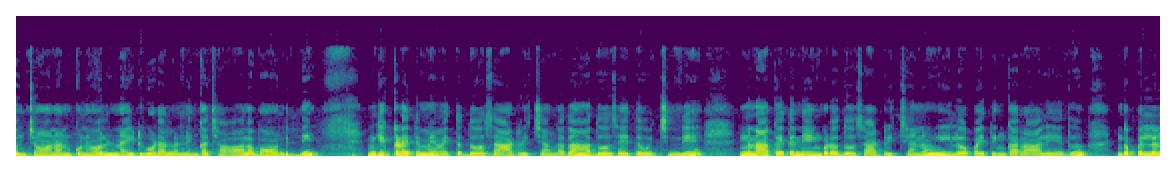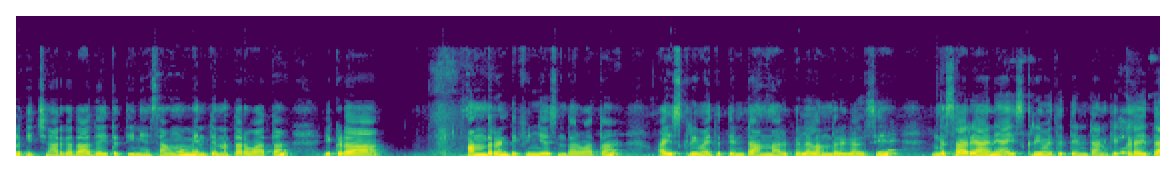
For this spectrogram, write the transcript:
కొంచెం అని అనుకునే వాళ్ళు నైట్ కూడా వెళ్ళండి. ఇంకా చాలా బాగుండుద్ది. ఇంక ఇక్కడైతే మేమైతే దోశ ఆర్డర్ ఇచ్చాం కదా ఆ దోశ అయితే వచ్చింది. ఇంక నాకైతే నేను కూడా దోశ ఆర్డర్ ఇచ్చాను. ఈ లోపైతే అయితే ఇంకా రాలేదు. ఇంకా పిల్లలకి ఇచ్చినారు కదా అదైతే తినేసాము. మేము తిన్న తర్వాత ఇక్కడ అందరం టిఫిన్ చేసిన తర్వాత ఐస్ క్రీమ్ అయితే తింటా అన్నారు పిల్లలందరూ కలిసి. ఇంకా సరే అని ఐస్ క్రీమ్ అయితే తినడానికి ఇక్కడైతే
